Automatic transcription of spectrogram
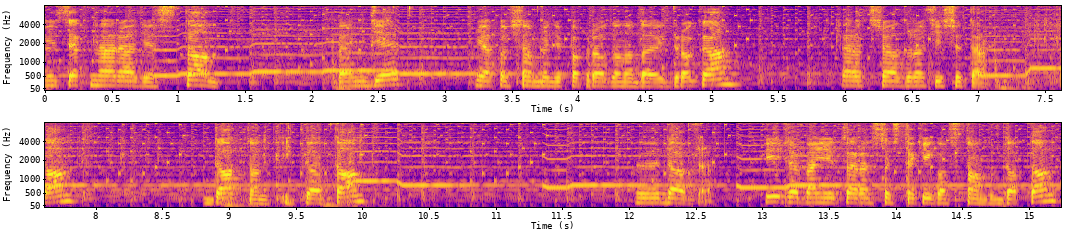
Więc jak na razie stąd będzie, jakoś tam będzie poprowadzona dalej droga. Teraz trzeba zrobić jeszcze tak. Stąd, dotąd i dotąd. Yy, dobrze. I że będzie teraz coś takiego stąd dotąd.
